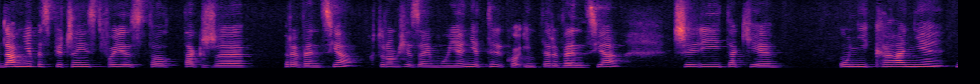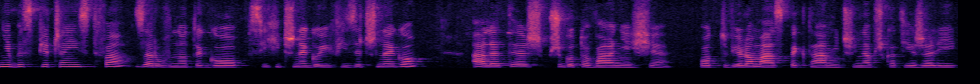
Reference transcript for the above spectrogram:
Dla mnie bezpieczeństwo jest to także prewencja, którą się zajmuję, nie tylko interwencja, czyli takie unikanie niebezpieczeństwa, zarówno tego psychicznego i fizycznego, ale też przygotowanie się pod wieloma aspektami, czyli na przykład jeżeli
